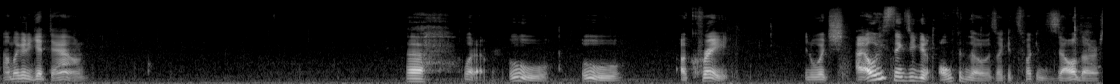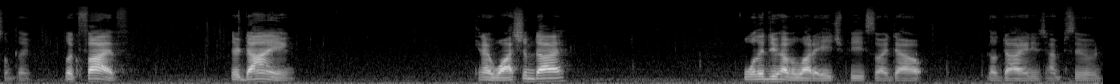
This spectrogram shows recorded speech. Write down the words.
How am I gonna get down? Uh, whatever. Ooh. Ooh. A crate. In which, I always think you can open those, like it's fucking Zelda or something. Look, five. They're dying. Can I watch them die? Well, they do have a lot of HP, so I doubt they'll die anytime soon.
